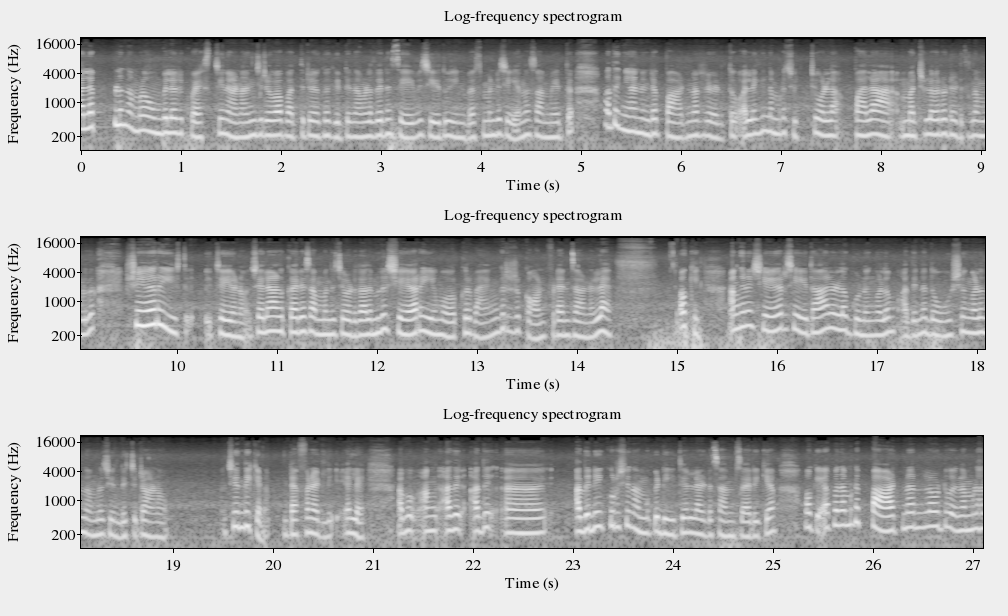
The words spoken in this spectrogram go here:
പലപ്പോഴും നമ്മുടെ മുമ്പിൽ ഒരു ക്വസ്റ്റ്യൻ ആണ്. അഞ്ച് രൂപ പത്ത് രൂപയൊക്കെ കിട്ടി നമ്മളതിനെ സേവ് ചെയ്തു ഇൻവെസ്റ്റ്മെന്റ് ചെയ്യുന്ന സമയത്ത് അത് ഞാൻ എന്റെ പാർട്ട്ണറുടെ അടുത്തോ അല്ലെങ്കിൽ നമ്മുടെ ചുറ്റുമുള്ള പല മറ്റുള്ളവരോട് അടുത്ത് നമ്മൾ ഷെയർ ചെയ്യണോ? ചില ആൾക്കാരെ സംബന്ധിച്ചിടത്തോളം നമ്മൾ ഷെയർ ചെയ്യുമ്പോൾ അവർക്ക് ഭയങ്കര ഒരു കോൺഫിഡൻസ് ആണല്ലേ? ഓക്കെ അങ്ങനെ ഷെയർ ചെയ്താലുള്ള ഗുണങ്ങളും അതിന്റെ ദോഷങ്ങളും നമ്മൾ ചിന്തിച്ചിട്ടാണോ? ചിന്തിക്കണം ഡെഫിനറ്റ്ലി അല്ലേ? അപ്പം അത് അത് അതിനെക്കുറിച്ച് നമുക്ക് ഡീറ്റെയിൽ ആയിട്ട് സംസാരിക്കാം. ഓക്കെ അപ്പോൾ നമ്മുടെ പാർട്ട്ണറിലോട്ട് നമ്മൾ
